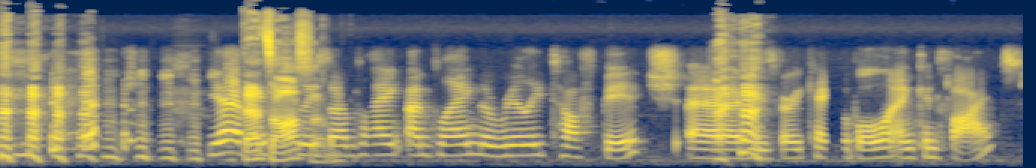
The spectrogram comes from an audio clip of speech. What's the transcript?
yeah That's awesome. so i'm playing i'm playing the really tough bitch uh, who's very capable and can fight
